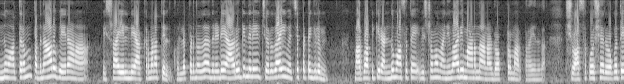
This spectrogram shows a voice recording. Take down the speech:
ഇന്ന് മാത്രം പതിനാറ് പേരാണ് ഇസ്രായേലിന്റെ ആക്രമണത്തിൽ കൊല്ലപ്പെടുന്നത്. അതിനിടെ ആരോഗ്യനിലയിൽ ചെറുതായി മെച്ചപ്പെട്ടെങ്കിലും മാർപ്പാപ്പിക്ക് രണ്ടു മാസത്തെ വിശ്രമം അനിവാര്യമാണെന്നാണ് ഡോക്ടർമാർ പറയുന്നത്. ശ്വാസകോശ രോഗത്തെ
